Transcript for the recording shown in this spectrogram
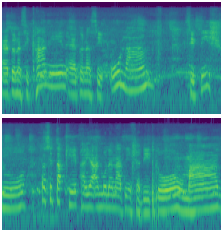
Eto na si kanin, eto na si ulam si tissue, tapos si takip, hayaan muna natin siya dito mag,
